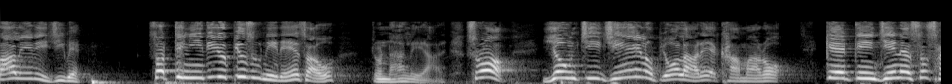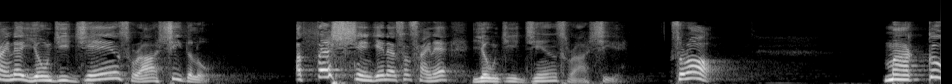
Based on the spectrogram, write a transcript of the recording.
သားလေးတွေကြီးပဲဆိုတော့တညီတရွတ်ပြုစုနေတယ်ဆိုတာကိုကျွန်တော်နားလည်ရတယ်ဆိုတော့ယုံကြည်ခြင်းလို့ပြောလာတဲ့အခါမှာတော့ကယ်တင်ခြင်းနဲ့ဆက်ဆိုင်တဲ့ယုံကြည်ခြင်းဆိုတာရှိသလို အသက်ရှင်ခြင်းနဲ့ဆက်ဆိုင်တဲ့ယုံကြည်ခြင်းဆိုတာရှိတယ်ဆိုတော့မာကု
